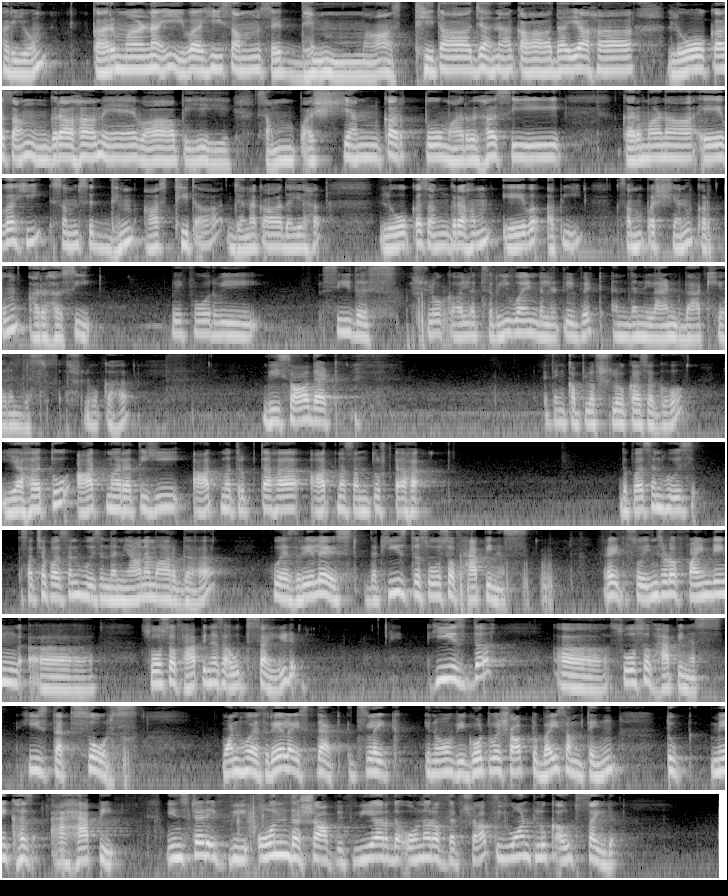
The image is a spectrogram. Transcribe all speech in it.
हरि ओम्। कर्मणैव हि संसिद्धिम् आस्थिता जनकादयः। लोकसङ्ग्रहमेवापि सम्पश्यन् कर्तुमर्हसि। कर्मणा एव हि संसिद्धिम् आस्थिता जनकादयः। लोकसङ्ग्रहम् एव अपि सम्पश्यन् कर्तुम् अर्हसि। Before we see this shloka, let's rewind a little bit and then land back here in this shloka. We saw that, I think, a couple of shlokas ago. Yahatu atmaratihi atmatriptaha atmasantushtaha. The person who is such a person who is in the jnana marga, who has realized that he is the source of happiness. Right? So instead of finding a source of happiness outside, he is the uh, source of happiness. He is that source. One who has realized that. It's like, you know, we go to a shop to buy something to make us happy. Instead, if we own the shop, if we are the owner of that shop, we won't look outside,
